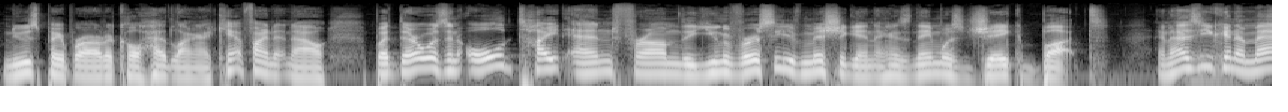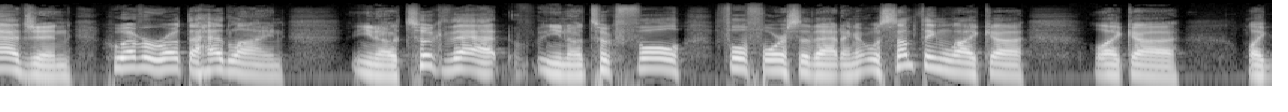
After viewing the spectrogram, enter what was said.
newspaper article headline. I can't find it now, but there was an old tight end from the University of Michigan, and his name was Jake Butt. And as you mm. can imagine, whoever wrote the headline, you know, took that, you know, took full full force of that, and it was something like a like a like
